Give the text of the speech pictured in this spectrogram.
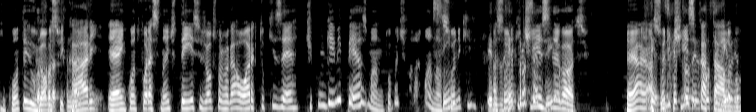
enquanto os jogos ficarem, é, enquanto for assinante, tem esses jogos para jogar a hora que tu quiser. Tipo um Game Pass, mano. Tô pra te falar, mano, Sim, a Sony que a que tinha esse negócio. É, a, a Sony tinha esse catálogo.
